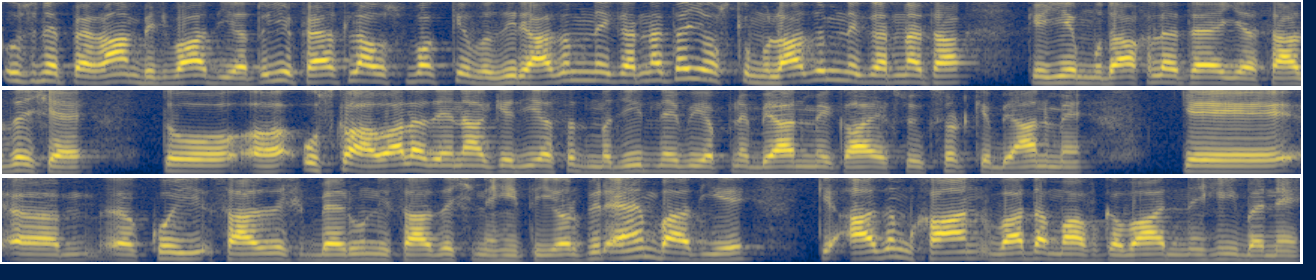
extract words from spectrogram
उसने पैगाम भिजवा दिया। तो ये फ़ैसला उस वक्त के वज़ी अजम ने करना था या उसके मुलाजिम ने करना था कि ये मुदाखलत है या साजिश है? तो उसका हवाला देना कि जी असद मजीद ने भी अपने बयान में कहा, एक सौ इकसठ के बयान में, कि कोई साजिश, बैरूनी साजिश नहीं थी। और फिर अहम बात ये कि आज़म ख़ान वादा माफ़ गवाह नहीं बने।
